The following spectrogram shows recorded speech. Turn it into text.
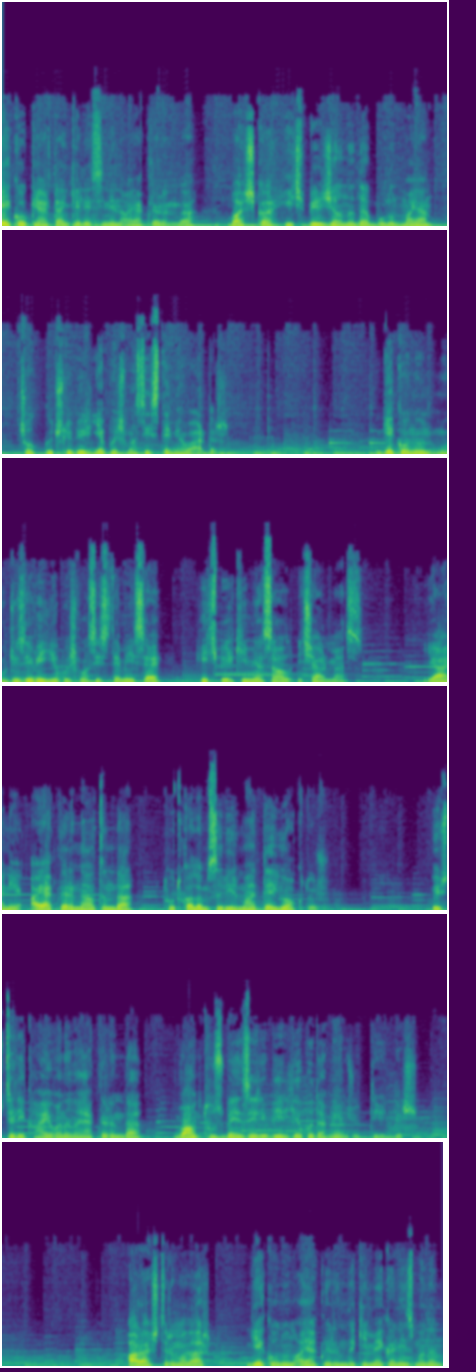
Gecko kertenkelesinin ayaklarında başka hiçbir canlıda bulunmayan çok güçlü bir yapışma sistemi vardır. Gecko'nun mucizevi yapışma sistemi ise hiçbir kimyasal içermez. Yani ayakların altında tutkalımsı bir madde yoktur. Üstelik hayvanın ayaklarında vantuz benzeri bir yapı da mevcut değildir. Araştırmalar, Gecko'nun ayaklarındaki mekanizmanın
